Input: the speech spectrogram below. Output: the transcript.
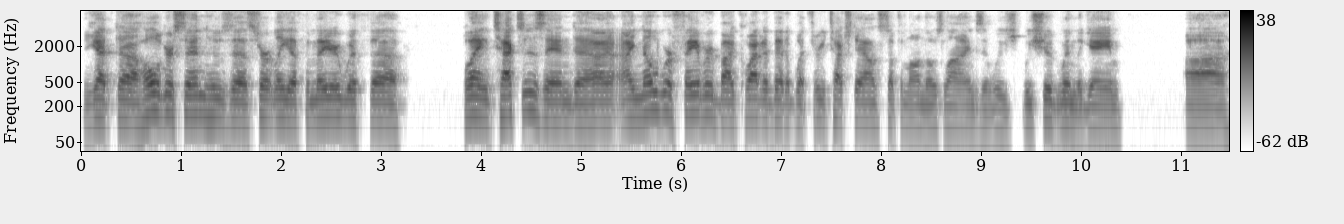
You got uh, Holgorsen, who's uh, certainly uh, familiar with uh, playing Texas, and uh, I know we're favored by quite a bit of what three touchdowns, something along those lines, and we we should win the game. Uh,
